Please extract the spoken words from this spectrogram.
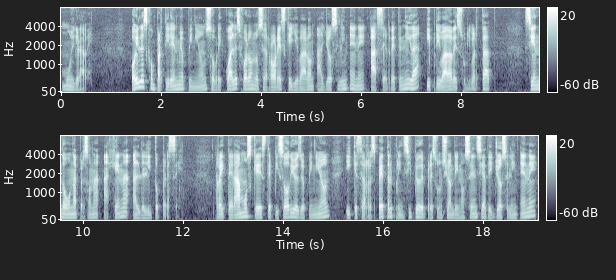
muy grave. Hoy les compartiré mi opinión sobre cuáles fueron los errores que llevaron a Jocelyn N a ser detenida y privada de su libertad, siendo una persona ajena al delito per se. Reiteramos que este episodio es de opinión y que se respeta el principio de presunción de inocencia de Jocelyn N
